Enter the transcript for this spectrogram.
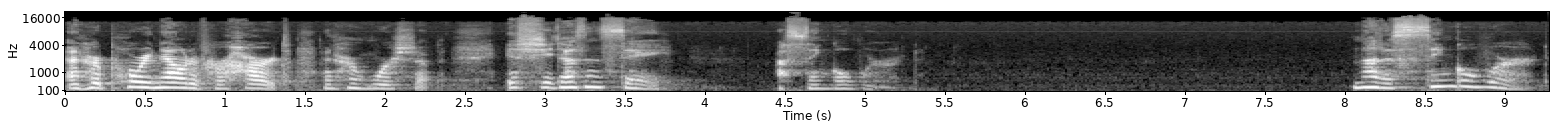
and her pouring out of her heart and her worship is she doesn't say a single word. Not a single word.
